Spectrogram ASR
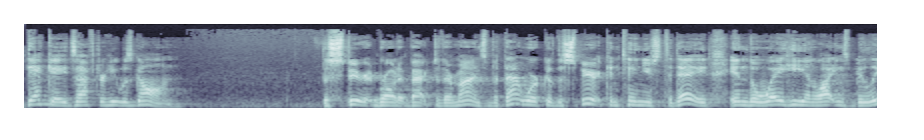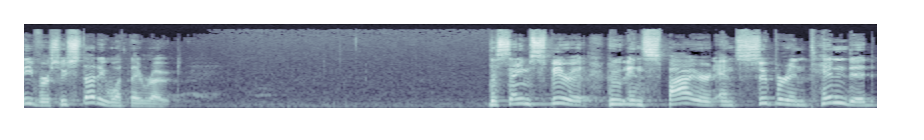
decades after he was gone. The Spirit brought it back to their minds, but that work of the Spirit continues today in the way He enlightens believers who study what they wrote. The same Spirit who inspired and superintended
